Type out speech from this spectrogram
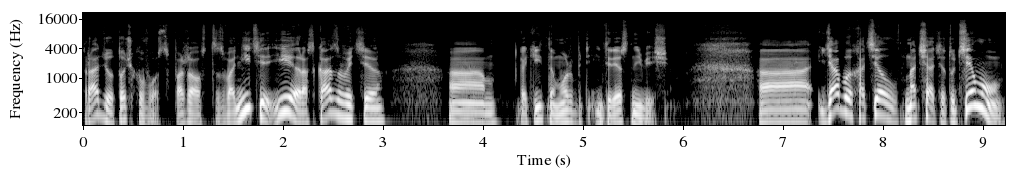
radio.voz. Пожалуйста, звоните и рассказывайте а, какие-то, может быть, интересные вещи. Я бы хотел начать эту тему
